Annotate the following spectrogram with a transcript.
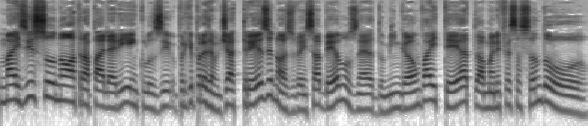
mas isso não atrapalharia, inclusive, porque, por exemplo, dia 13, nós bem sabemos, né? Domingão vai ter a, a manifestação do,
